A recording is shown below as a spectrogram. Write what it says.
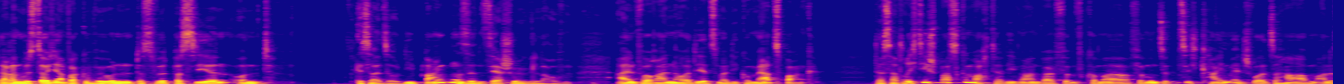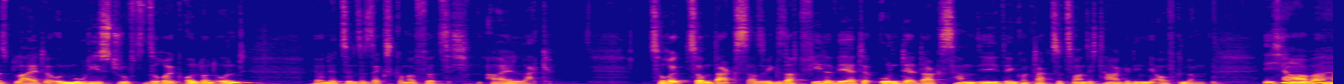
daran müsst ihr euch einfach gewöhnen. Das wird passieren und ist halt so. Die Banken sind sehr schön gelaufen. Allen voran heute jetzt mal die Commerzbank. Das hat richtig Spaß gemacht. Ja. Die waren bei 5,75. Kein Mensch wollte sie haben, alles pleite und Moody's stuft sie zurück und und und. Ja, und jetzt sind sie 6,40. I like. Zurück zum DAX. Also wie gesagt, viele Werte und der DAX haben die, den Kontakt zur 20-Tage-Linie aufgenommen. Ich habe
